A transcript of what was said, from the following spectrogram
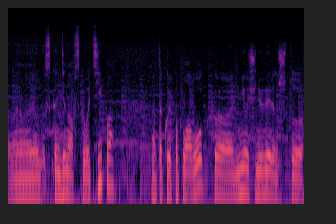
э, скандинавского типа, такой поплавок. Не очень уверен, что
